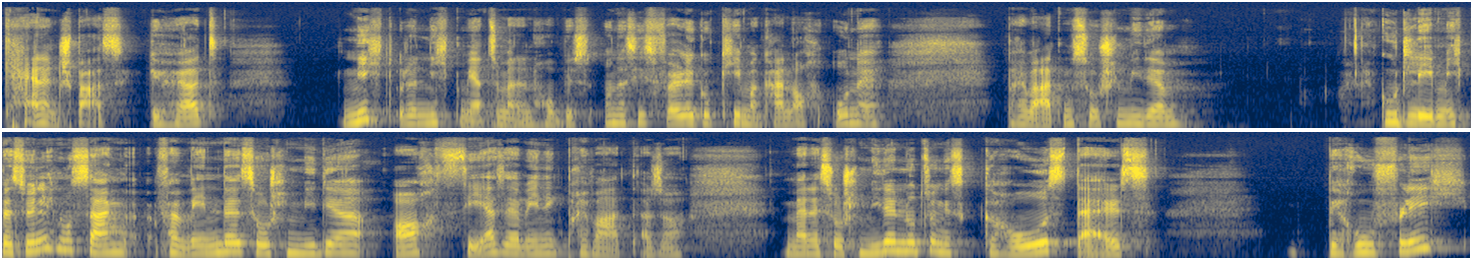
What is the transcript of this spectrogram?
keinen Spaß, gehört nicht oder nicht mehr zu meinen Hobbys. Und das ist völlig okay. Man kann auch ohne privaten Social Media gut leben. Ich persönlich muss sagen, verwende Social Media auch sehr, sehr wenig privat. Also meine Social Media Nutzung ist großteils beruflich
